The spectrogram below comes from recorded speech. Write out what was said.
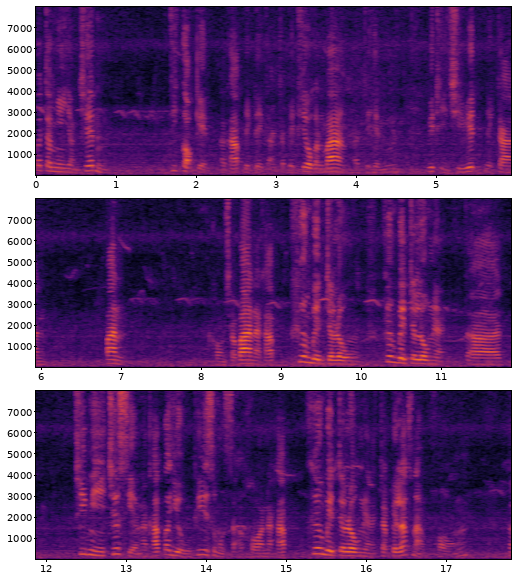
ก็จะมีอย่างเช่นที่เกาะเกร็ดนะครับ เด็กๆอาจจะไปเที่ยวกันบ้าง อาจจะเห็นวิถีชีวิตในการปั้นของชาวบ้านนะครับ เครื่องเบญจรงค์เครื่องเบญจรงค์เนี่ยที่มีชื่อเสียงนะครับ ก็อยู่ที่สมุทรสาครนะครับ เครื่องเบญจรงค์เนี่ยจะเป็นลักษณะของเอ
